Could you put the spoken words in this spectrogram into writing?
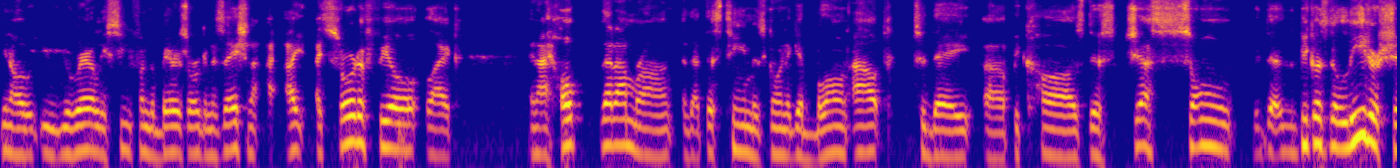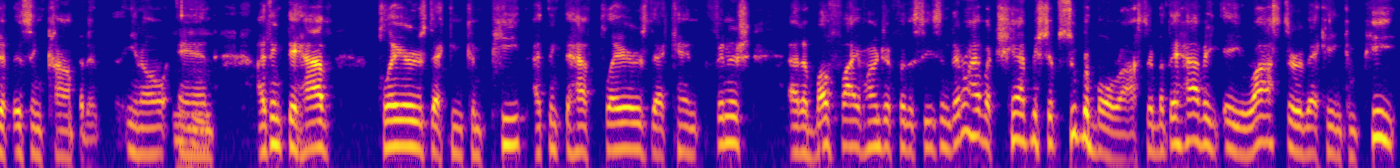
you know you, you rarely see from the Bears organization. I, I I sort of feel like, and I hope that I'm wrong, that this team is going to get blown out today uh, because there's just so because the leadership is incompetent, you know, Mhm. and I think they have players that can compete. I think they have players that can finish at above 500 for the season. They don't have a championship Super Bowl roster, but they have a, a roster that can compete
